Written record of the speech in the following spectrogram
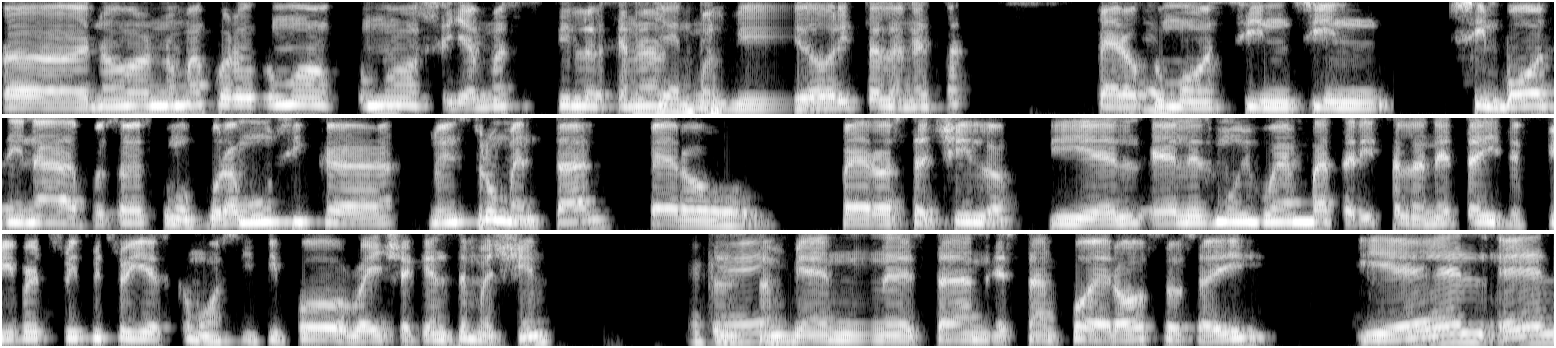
uh, no, no me acuerdo cómo, cómo se llama ese estilo de género, se me olvidó ahorita la neta, pero como sin, sin, sin voz ni nada, pues sabes, como pura música, no instrumental, pero, pero está chilo. Y él, él es muy buen baterista, la neta, y The Fever 333 es como así tipo Rage Against the Machine. Entonces también están, están poderosos ahí. Y él, él,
